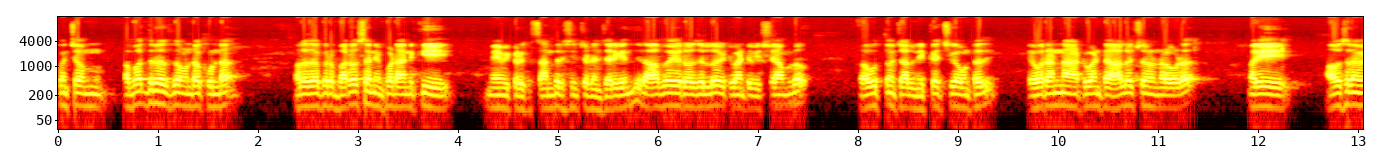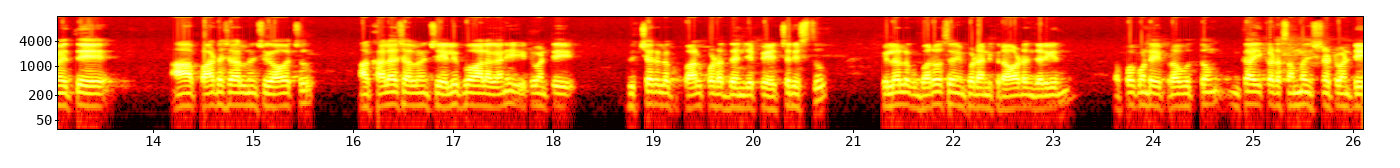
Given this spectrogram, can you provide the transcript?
కొంచెం అభద్రత ఉండకుండా వాళ్ళ దగ్గర భరోసా నింపడానికి మేము ఇక్కడికి సందర్శించడం జరిగింది. రాబోయే రోజుల్లో ఇటువంటి విషయంలో ప్రభుత్వం చాలా నిక్కచ్చిగా ఉంటుంది. ఎవరన్నా అటువంటి ఆలోచన ఉన్నా కూడా మరి అవసరమైతే ఆ పాఠశాల నుంచి కావచ్చు ఆ కళాశాల నుంచి వెళ్ళిపోవాలి కానీ ఇటువంటి దుశ్చర్యలకు పాల్పడొద్దని చెప్పి హెచ్చరిస్తూ పిల్లలకు భరోసా నింపడానికి రావడం జరిగింది. తప్పకుండా ఈ ప్రభుత్వం ఇంకా ఇక్కడ సంబంధించినటువంటి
